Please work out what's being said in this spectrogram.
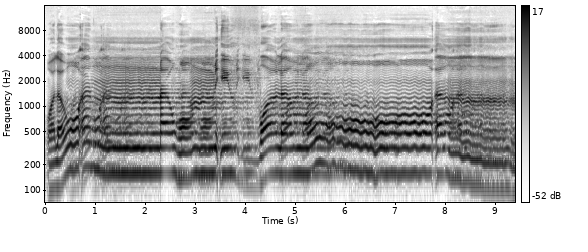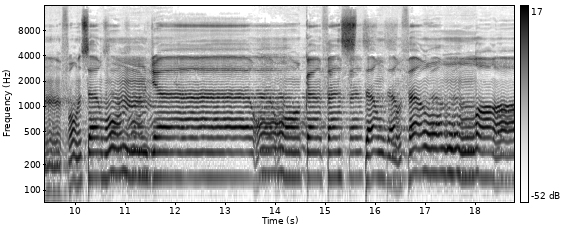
ولو أنهم إذ ظلموا أنفسهم جاءوك فاستغفروا الله.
